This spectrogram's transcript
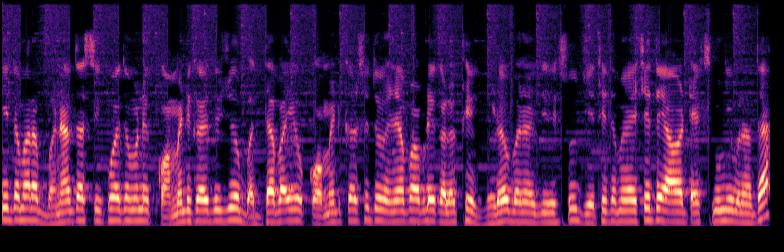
જે તમારે બનાવતા શીખવું હોય તો મને કોમેન્ટ કરી દેજો. બધા ભાઈઓ કોમેન્ટ કરશે તો એના પર આપણે એક અલગથી વીડિયો બનાવી દઈશું, જેથી તમે છે તે આવા ટેક્સ બનાવતા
